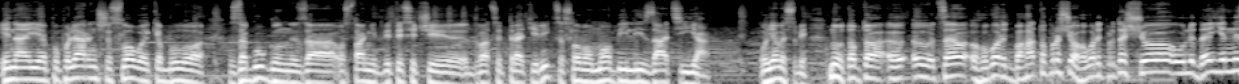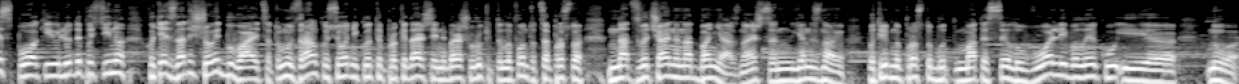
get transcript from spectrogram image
І найпопулярніше слово, яке було загуглене за останні 2023 рік, це слово мобілізація. Уяви собі. Ну тобто, е, е, це говорить багато про що. Говорить про те, що у людей є неспокій, люди постійно хочуть знати, що відбувається. Тому зранку сьогодні, коли ти прокидаєшся і не береш в руки телефон, то це просто надзвичайне надбання. Знаєш, це я не знаю. Потрібно просто бути мати силу волі велику і е, ну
